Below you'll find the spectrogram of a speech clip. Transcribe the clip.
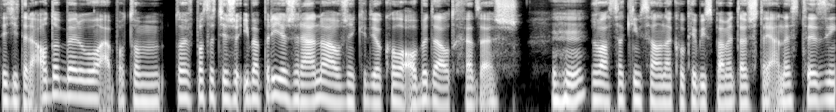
tie ti teda odoberú a potom to je v podstate, že iba prídeš ráno a už niekedy okolo obeda odchádzaš. Mhm. Že vlastne kým sa len ako keby spamätáš z tej anestézy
